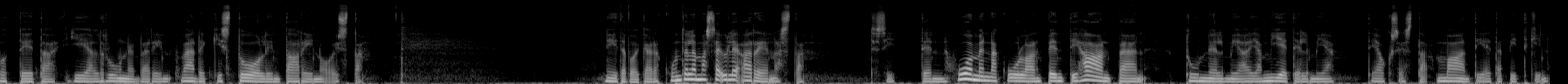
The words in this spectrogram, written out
otteita J.L. Runebergin Vänrikki Stoolin tarinoista. Niitä voi käydä kuuntelemassa Yle Areenasta. Sitten huomenna kuullaan Pentti Haanpään tunnelmia ja mietelmiä teoksesta maantietä pitkin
